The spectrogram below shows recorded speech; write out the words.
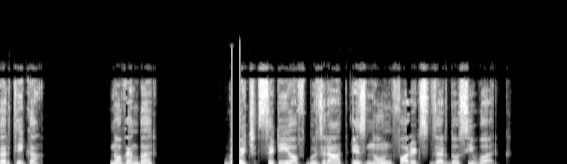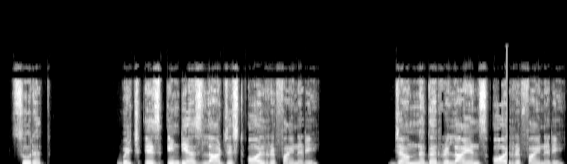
Karthika. November. Which city of Gujarat is known for its Zardosi work? Surat. Which is India's largest oil refinery? Jamnagar Reliance Oil Refinery,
